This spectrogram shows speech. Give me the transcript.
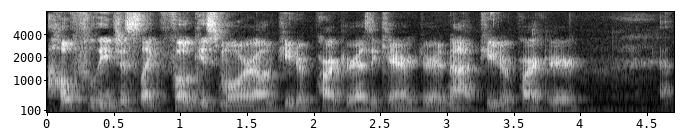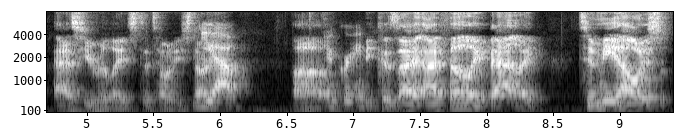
hopefully just like focus more on Peter Parker as a character and not Peter Parker as he relates to Tony Stark. Yeah, Um, Agree. Because I, I felt like that, like, to me, I always,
